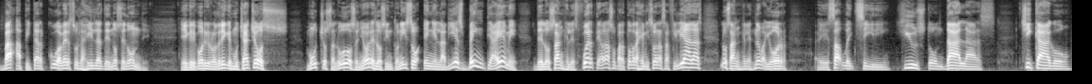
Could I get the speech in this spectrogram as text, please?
va a pitar Cuba versus las islas de no sé dónde. Eh, Gregorio Rodríguez, muchachos, muchos saludos, señores. Los sintonizo en la 1020 AM de Los Ángeles. Fuerte abrazo para todas las emisoras afiliadas. Los Ángeles, Nueva York, eh, Salt Lake City, Houston, Dallas, Chicago.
